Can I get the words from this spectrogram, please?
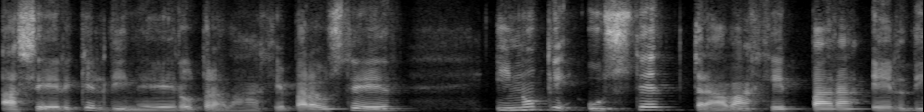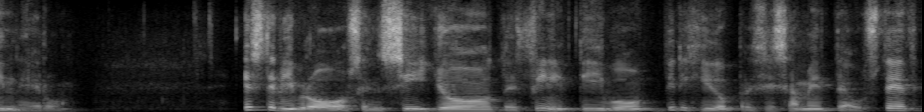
hacer que el dinero trabaje para usted y no que usted trabaje para el dinero. Este libro sencillo, definitivo, dirigido precisamente a usted,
